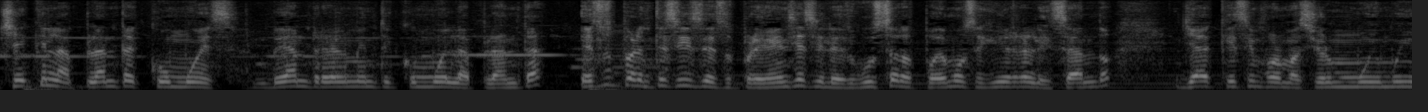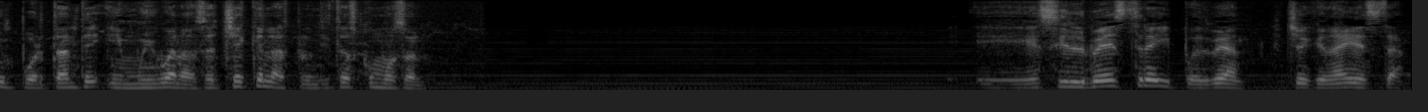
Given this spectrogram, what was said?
chequen la planta cómo es, vean realmente cómo es la planta. Esos paréntesis de supervivencia, si les gusta, los podemos seguir realizando, ya que es información muy muy importante y muy buena. O sea, chequen las plantitas cómo son. Eh, es silvestre y pues vean, chequen, ahí está.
